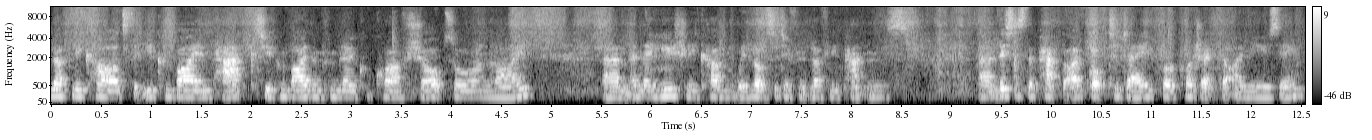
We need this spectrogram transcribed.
lovely cards that you can buy in packs. You can buy them from local craft shops or online. Um, and they usually come with lots of different lovely patterns. Um, this is the pack that I've got today for a project that I'm using.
